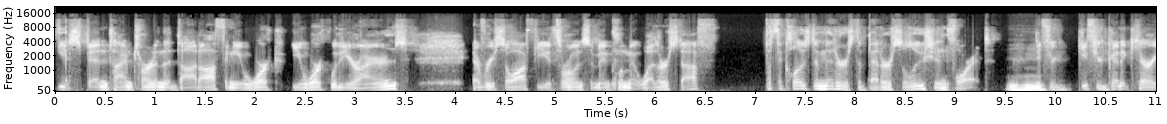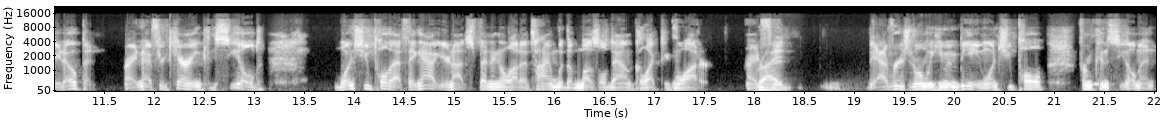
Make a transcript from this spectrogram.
You spend time turning the dot off, and you work you work with your irons. Every so often, you throw in some inclement weather stuff, but the closed emitter is the better solution for it. If you're if you're going to carry it open, right now, if you're carrying concealed, once you pull that thing out, you're not spending a lot of time with the muzzle down collecting water, right? Right. The, the average normal human being, once you pull from concealment,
